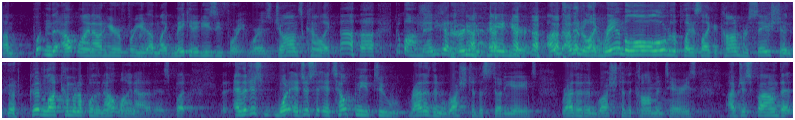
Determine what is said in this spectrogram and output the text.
I'm putting the outline out here for you. I'm like making it easy for you. Whereas John's kind of like, come on, man, you got to earn your pay here. I'm, I'm going to like ramble all over the place like a conversation. Good luck coming up with an outline out of this. But and it just it just it's helped me to rather than rush to the study aids, rather than rush to the commentaries. I've just found that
